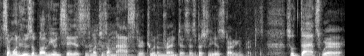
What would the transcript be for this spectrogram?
someone who's above you in status as much as a master to an hmm. apprentice, especially a starting apprentice. So that's where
